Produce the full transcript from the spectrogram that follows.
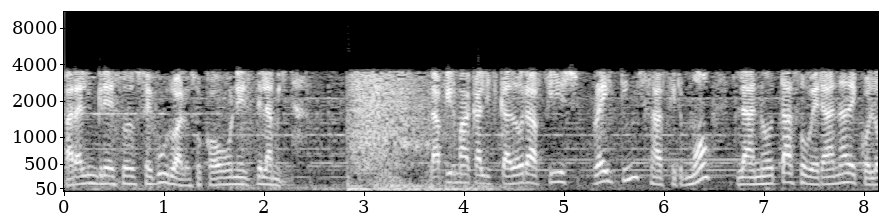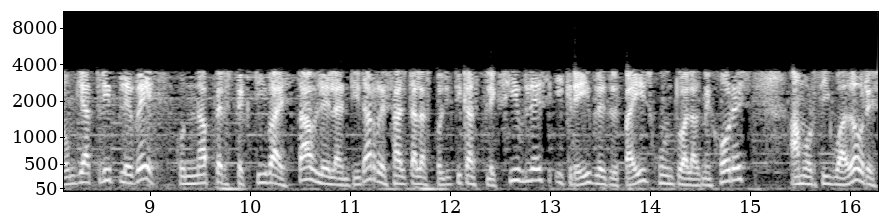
para el ingreso seguro a los socavones de la mina. La firma calificadora Fish Ratings afirmó la nota soberana de Colombia triple B con una perspectiva estable. La entidad resalta las políticas flexibles y creíbles del país junto a las mejores amortiguadores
